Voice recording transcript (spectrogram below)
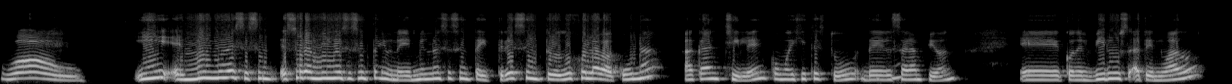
¡Wow! Y en 1960, eso era en 1961, y en 1963 se introdujo la vacuna acá en Chile, como dijiste tú, del sarampión, eh, con el virus atenuado,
